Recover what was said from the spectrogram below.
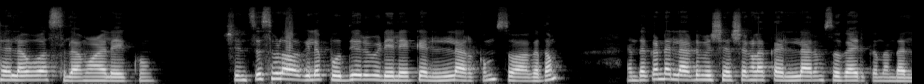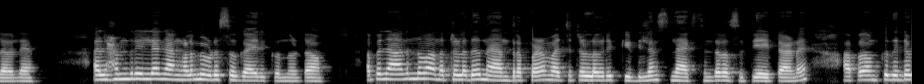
ഹലോ അസ്സലാമു അലൈക്കും ഷിൻസിസ് വ്ളോഗിലെ പുതിയൊരു വീഡിയോയിലേക്ക് എല്ലാവർക്കും സ്വാഗതം. എന്തൊക്കെയുണ്ട് എല്ലാവരുടെയും വിശേഷങ്ങളൊക്കെ? എല്ലാവരും സുഖമായിരിക്കുന്നുണ്ടല്ലോ അല്ലേ? അലഹമില്ല ഞങ്ങളും ഇവിടെ സുഖമായിരിക്കുന്നു കേട്ടോ അപ്പം ഞാനിന്ന് വന്നിട്ടുള്ളത് നേന്ത്രപ്പഴം വെച്ചിട്ടുള്ള ഒരു കിഡിലൻ സ്നാക്സിന്റെ റെസിപ്പി ആയിട്ടാണ്. അപ്പോൾ നമുക്ക് ഇതിന്റെ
